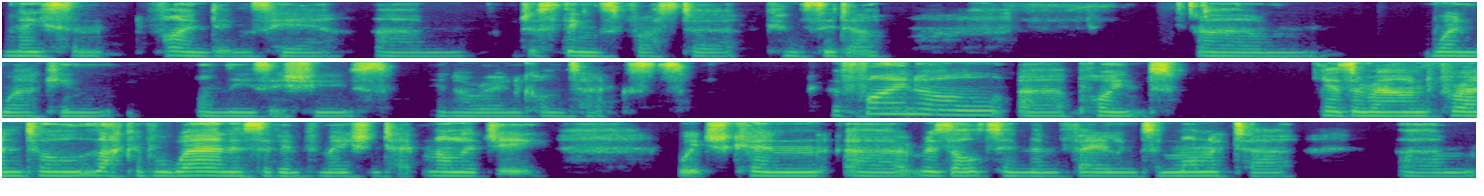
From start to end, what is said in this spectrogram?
nascent findings here, um, just things for us to consider um, when working on these issues in our own contexts. The final uh, point is around parental lack of awareness of information technology, which can uh, result in them failing to monitor um,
